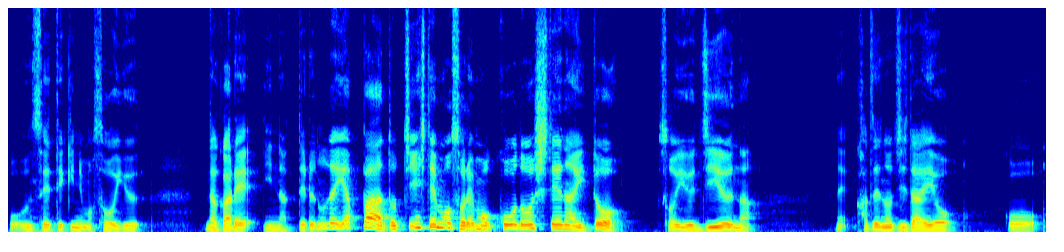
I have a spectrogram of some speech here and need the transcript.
こう運勢的にもそういう流れになってるのでやっぱどっちにしてもそれも行動してないとそういう自由な、ね、風の時代をこう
